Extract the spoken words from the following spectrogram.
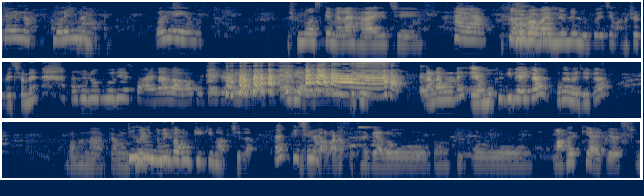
জানি না মনে হয় না। শোনো। শুনু আজকে মেলায় হারাই গেছে। হ্যাঁ। ওর বাবা এমনি এমনি লুকিয়েছে মানুষের পেছনে। আর শুনু বুঝে পায় না বাবা কোথায় গেল কান্না করে নাই? মুখে কি দেয় এটা? কোথায় পেয়েছ এটা? বলো না কেমন? তুমি তুমি তখন কি কি ভাবছিলা? হ্যাঁ কিছু না। বাবাটা কোথায় গেল তখন কি করব? মাথায় কি আইডিয়া এসেছিল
